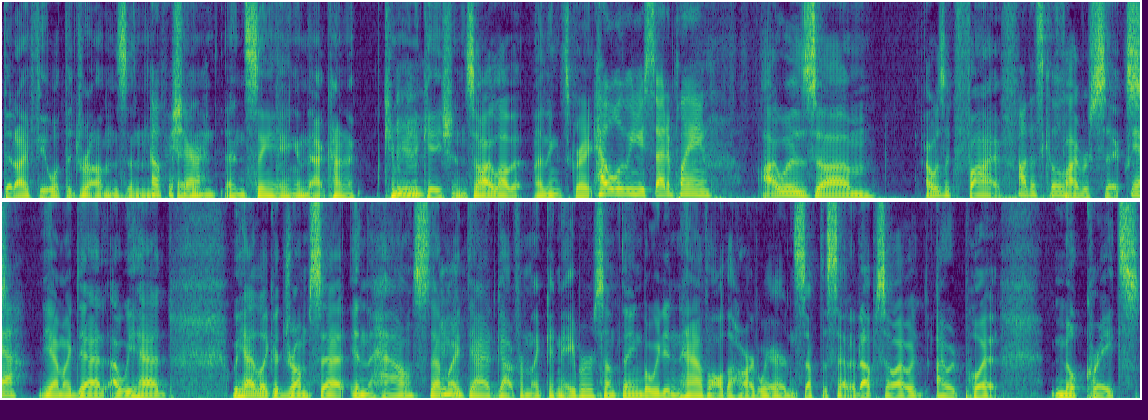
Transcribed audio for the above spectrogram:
that i feel with the drums and Oh, for sure. Mm-hmm. and, and singing and that kind of communication so i love it i think it's great How old when you started playing? i was um i was like five Oh, that's cool. five or six Yeah. yeah my dad uh, we had we had like a drum set in the house that Mm-hmm. my dad got from like a neighbor or something but we didn't have all the hardware and stuff to set it up so i would i would put milk crates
